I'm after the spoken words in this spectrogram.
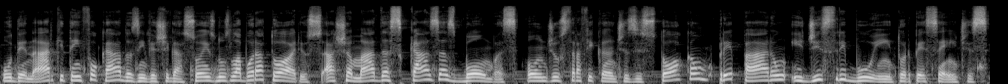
O DENARC tem focado as investigações nos laboratórios, as chamadas casas-bombas, onde os traficantes estocam, preparam e distribuem entorpecentes.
